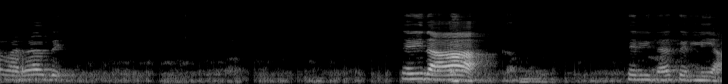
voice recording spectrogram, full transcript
வராது. தெரியுதா? தெரியுதா? தெரியலையா?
